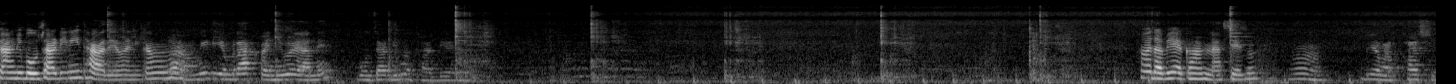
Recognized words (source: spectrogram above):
ચાણી બહુ જાડી નહીં થવા દેવાની કામ મીડિયમ રાખવાની હોય આને. બહુ જાડી ન થવા દેવાની. હવે બે ઘાણ નાખશે તો. બે વાર થશે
